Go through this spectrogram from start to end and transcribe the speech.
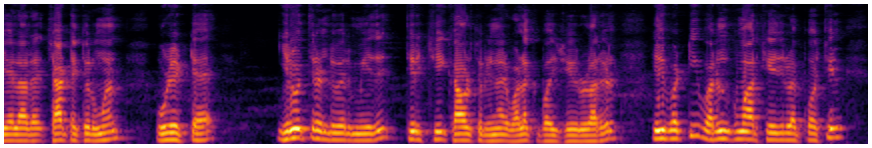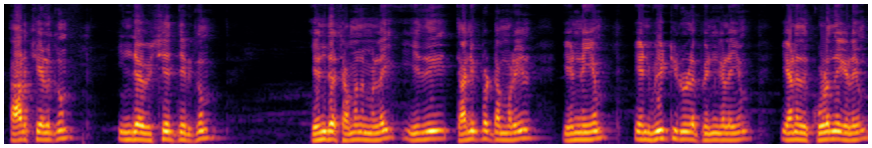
செயலாளர் சாட்டை திருமணன் உள்ளிட்ட இருபத்தி ரெண்டு பேர் மீது திருச்சி காவல்துறையினர் வழக்கு பதிவு செய்துள்ளார்கள். இது பற்றி வருண்குமார் செய்துள்ள போஸ்டில் அரசியலுக்கும் இந்த விஷயத்திற்கும் எந்த சம்மந்தமில்லை இது தனிப்பட்ட முறையில் என்னையும் என் வீட்டில் உள்ள பெண்களையும் எனது குழந்தைகளையும்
